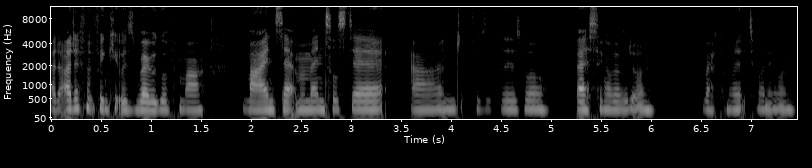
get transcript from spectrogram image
I, I definitely think it was very good for my mindset, my mental state, and physically as well. Best thing I've ever done. Recommend it to anyone.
